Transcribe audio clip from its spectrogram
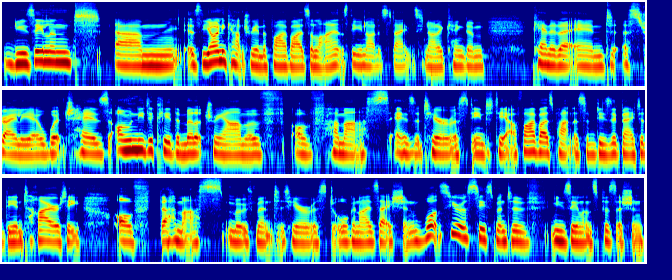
New Zealand um, is the only country in the Five Eyes Alliance, the United States, United Kingdom, Canada, and Australia, which has only declared the military arm of, of Hamas as a terrorist entity. Our Five Eyes partners have designated the entirety of the Hamas movement a terrorist organisation. What's your assessment of New Zealand's position?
